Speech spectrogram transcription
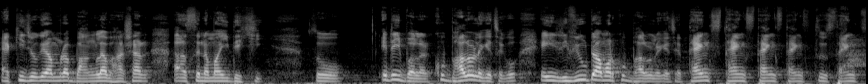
একই যোগে আমরা বাংলা ভাষার সিনেমাই দেখি। তো এটাই বলার। খুব ভালো লেগেছে গো। এই রিভিউটা আমার খুব ভালো লেগেছে। Thanks thanks thanks thanks to thanks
